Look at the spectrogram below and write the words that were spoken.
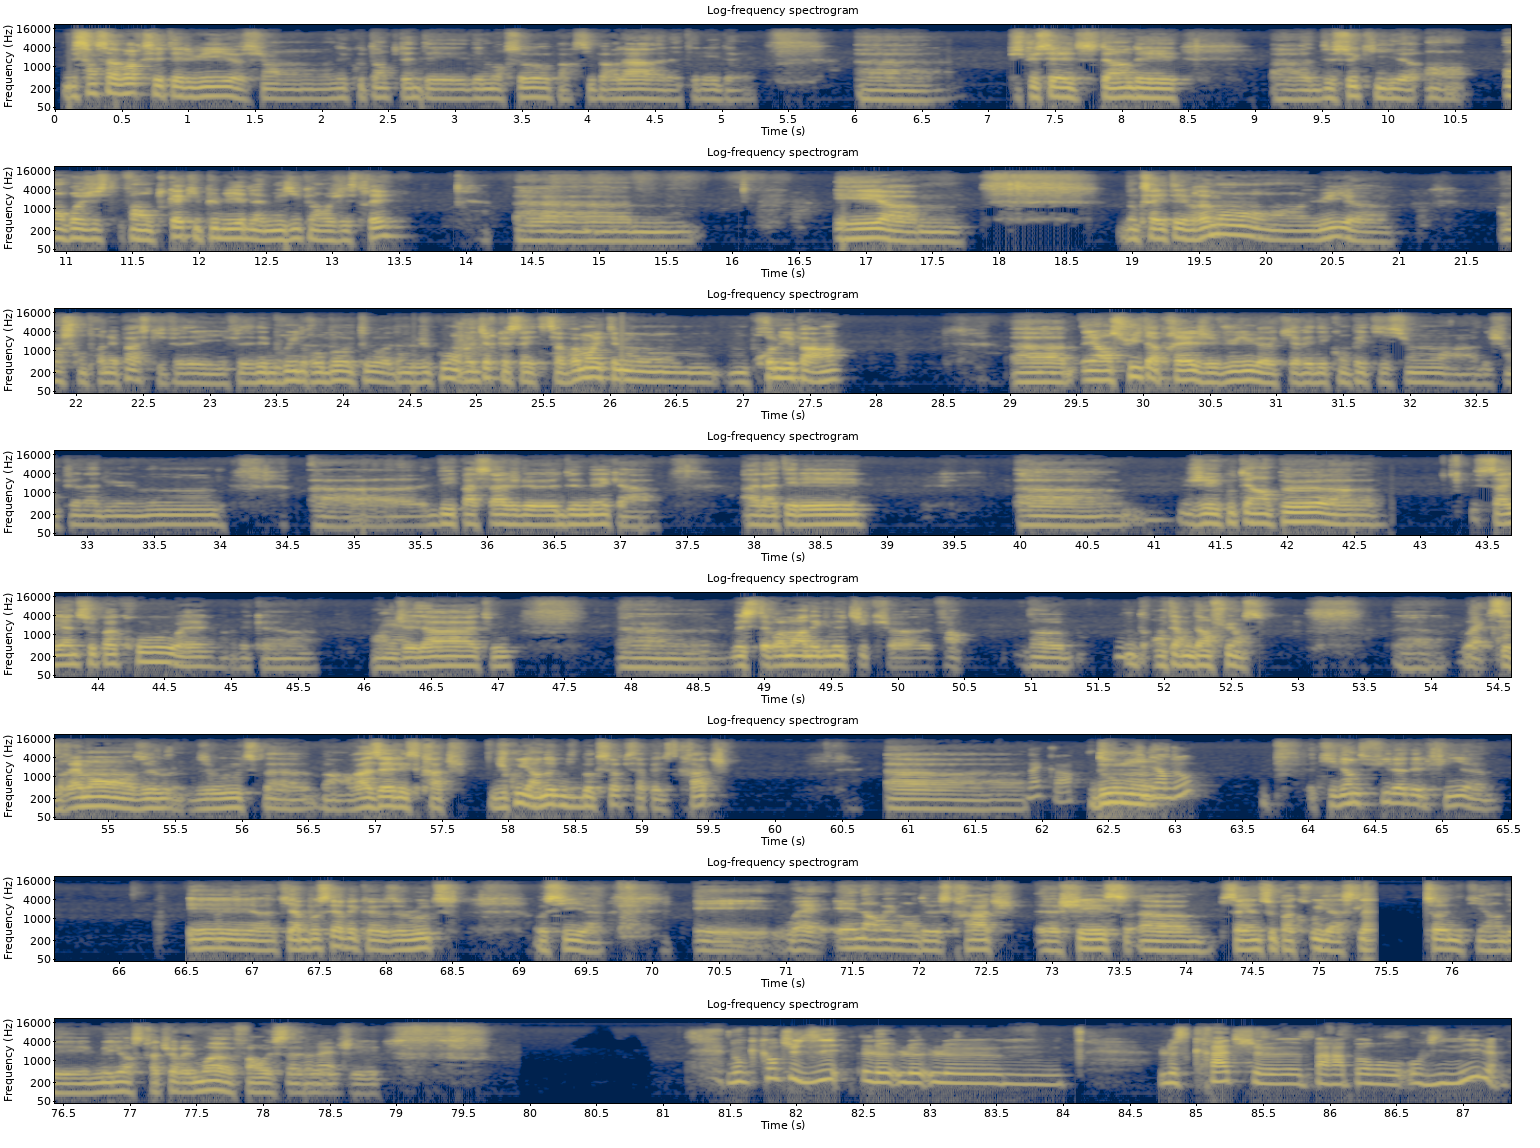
mais sans savoir que c'était lui, si en, en écoutant peut-être des, des morceaux par-ci par-là à la télé de, puisque c'était un des de ceux qui en, enregistre, enfin en tout cas qui publiait de la musique enregistrée. Euh, et euh, donc ça a été vraiment lui. Euh, ah, moi je comprenais pas ce qu'il faisait. Il faisait des bruits de robots et tout. Donc du coup on va dire que ça a, vraiment été mon, premier parrain. Euh, et ensuite après j'ai vu euh, qu'il y avait des compétitions, euh, des championnats du monde, des passages de, de mecs à, à la télé. Euh, j'ai écouté un peu euh, Sayan Supakru, ouais, avec euh, Angela et tout. Euh, mais c'était vraiment anecdotique, enfin, en termes d'influence. Euh, ouais, c'est vraiment The, the Roots, bah, ben, Razel et Scratch. Du coup, il y a un autre beatboxer qui s'appelle Scratch. Euh, D'accord. Mon... Qui vient d'où? Qui vient de Philadelphie euh, et qui a bossé avec The Roots aussi. Et ouais, énormément de scratch. Euh, chez euh, Saiyan Supakru, il y a Slasson qui est un des meilleurs scratchers. Et moi, enfin, ouais, ça, j'ai. Donc, quand tu dis le, le, le, le scratch euh, par rapport au, au vinyle,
